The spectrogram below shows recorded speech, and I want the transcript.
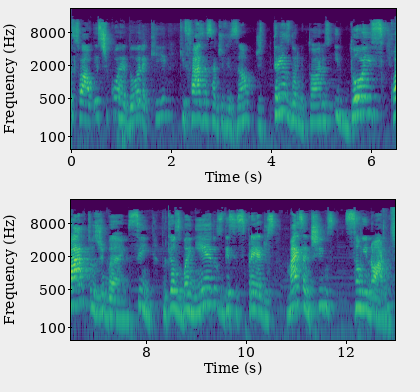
pessoal, este corredor aqui que faz essa divisão de três dormitórios e dois quartos de banho. Sim, porque os banheiros desses prédios mais antigos são enormes.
